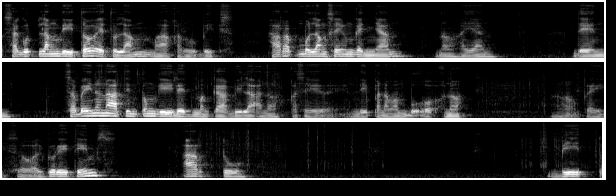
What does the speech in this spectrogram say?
sagot lang dito, ito lang mga karubiks. Harap mo lang sa yung ganyan, no? Ayan. Then sabay na natin tong gilid magkabila ano kasi hindi pa naman buo ano. Okay, so algorithms R2 B2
